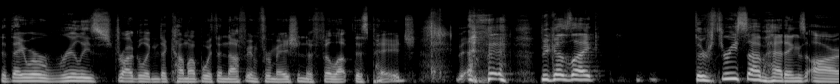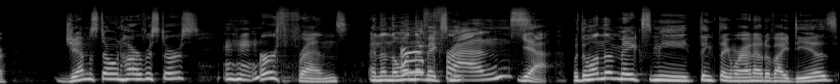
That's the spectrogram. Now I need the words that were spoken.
that they were really struggling to come up with enough information to fill up this page. because like their three subheadings are gemstone harvesters, mm-hmm. earth friends, and then the one that makes me yeah, but the one that makes me think they ran out of ideas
